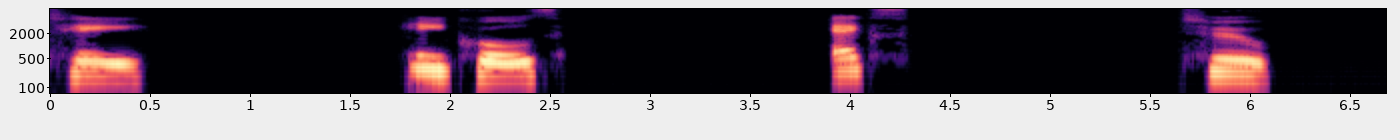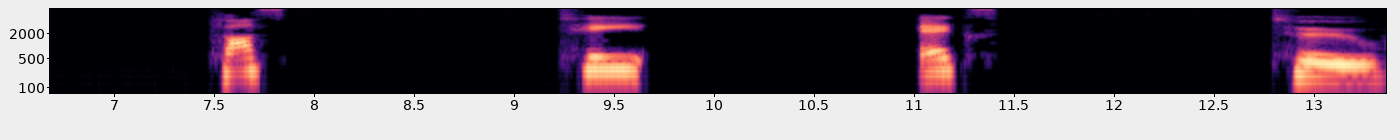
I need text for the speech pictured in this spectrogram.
T equals X two plus T X two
